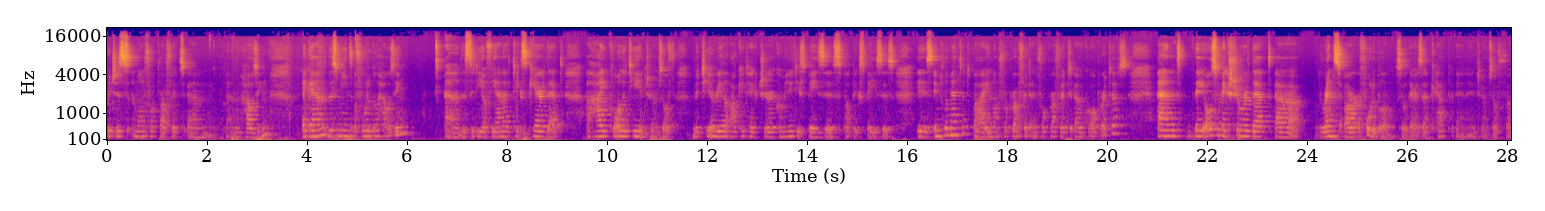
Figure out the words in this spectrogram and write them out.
which is non-for-profit um, um, housing. Again, this means affordable housing uh, the city of Vienna takes care that a high quality in terms of material, architecture, community spaces, public spaces is implemented by non-for-profit and for-profit uh, cooperatives. And they also make sure that uh, rents are affordable. So there's a cap in, in terms of uh,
